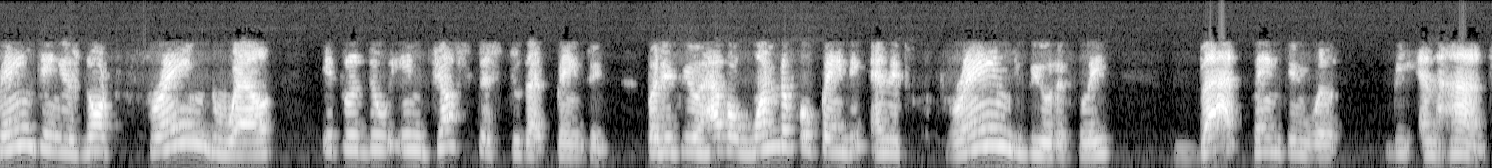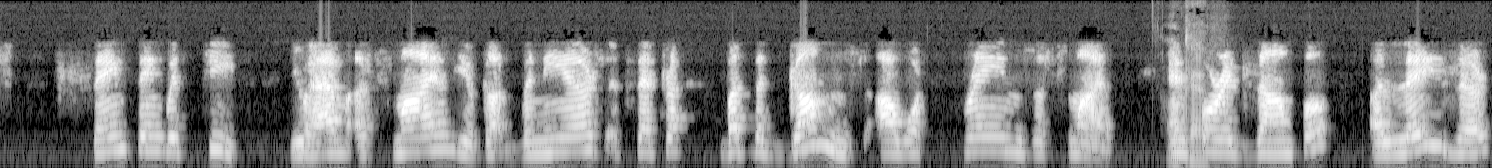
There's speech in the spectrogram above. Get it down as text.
painting is not framed well, it will do injustice to that painting. But if you have a wonderful painting and it's framed beautifully, that painting will be enhanced. Same thing with teeth. You have a smile, you've got veneers, etc. But the gums are what frames a smile. And okay. for example, a laser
